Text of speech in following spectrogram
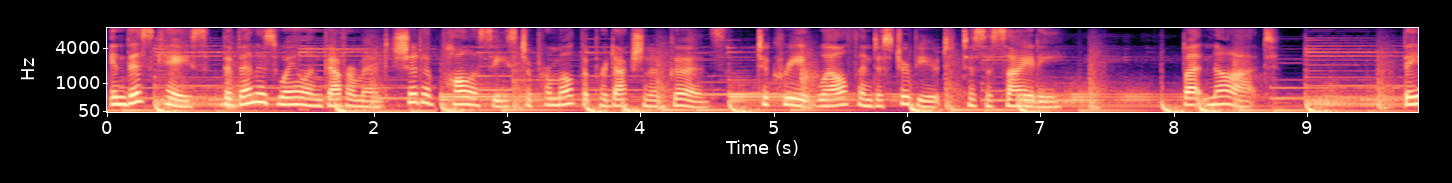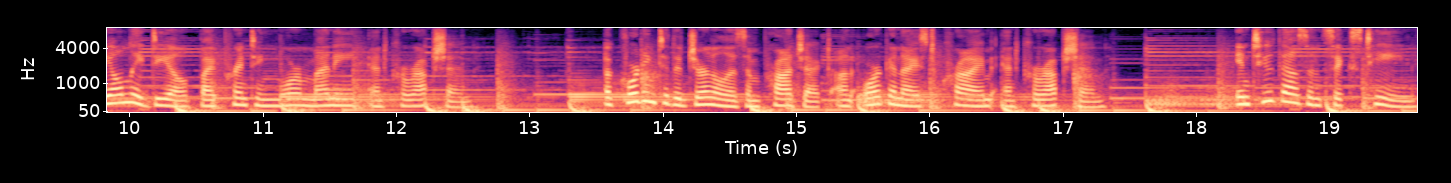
In this case, the Venezuelan government should have policies to promote the production of goods, to create wealth and distribute to society. But not. They only deal by printing more money and corruption. According to the Journalism Project on Organized Crime and Corruption. In 2016,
